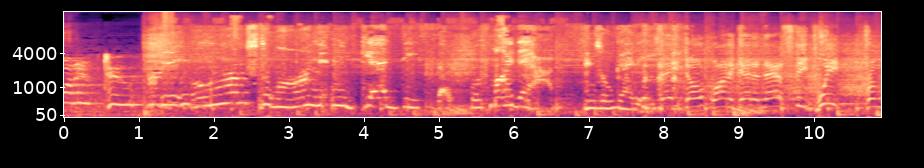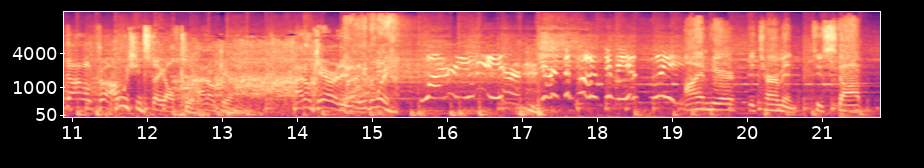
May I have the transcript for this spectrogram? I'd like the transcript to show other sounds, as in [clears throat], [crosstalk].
One, two, three. Armstrong and Getty with my dad. And so Getty. They don't want to get a nasty tweet from Donald Trump. I wish he'd stay off Twitter. I don't care. I don't care anymore. Well, either way. Why are you here? You're supposed to be asleep. I am here determined to stop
